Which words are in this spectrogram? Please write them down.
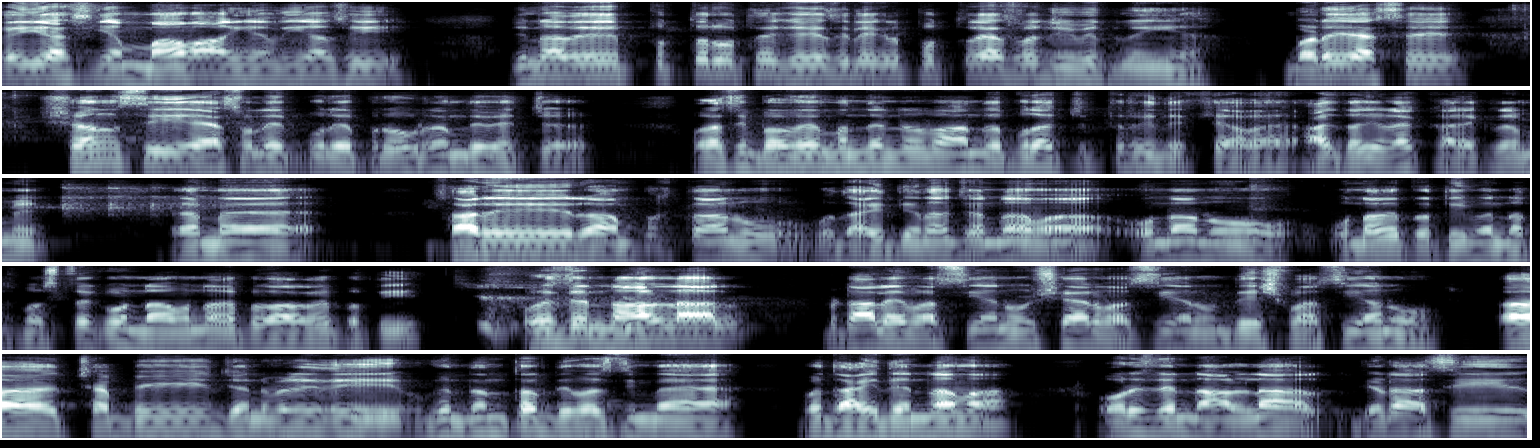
ਕਈ ਐਸੀਆਂ ਮਾਵਾਂ ਆਈਆਂ ਦੀਆਂ ਸੀ। ਜਿਨ੍ਹਾਂ ਦੇ ਪੁੱਤਰ ਉੱਥੇ ਗਏ ਸੀ, ਲੇਕਿਨ ਪੁੱਤਰ ਇਸ ਵੇਲੇ ਜੀਵਿਤ ਨਹੀਂ ਹੈ। ਬੜੇ ਐਸੇ ਸ਼ਨ ਸੀ ਇਸ ਵੇਲੇ ਪੂਰੇ ਪ੍ਰੋਗਰਾਮ ਦੇ ਵਿੱਚ ਔਰ ਅਸੀਂ ਭਵਯ ਮੰਦਿਰ ਨਿਰਮਾਣ ਦਾ ਪੂਰਾ ਚਿੱਤਰ ਵੀ ਦੇਖਿਆ ਹੋਇਆ ਹੈ। ਅੱਜ ਦਾ ਜਿਹੜਾ ਕਾਰਜਕ੍ਰਮ ਹੈ ਮੈਂ ਸਾਰੇ ਰਾਮ ਭਗਤਾਂ ਨੂੰ ਵਧਾਈ ਦੇਣਾ ਚਾਹੁੰਦਾ ਵਾਂ। ਉਹਨਾਂ ਨੂੰ, ਉਹਨਾਂ ਦੇ ਪ੍ਰਤੀ ਮੈਂ ਨਤਮਸਤਕ ਹੁੰਦਾ ਉਹਨਾਂ ਦੇ ਪਰਿਵਾਰਾਂ ਦੇ ਪ੍ਰਤੀ। ਔਰ ਇਸ ਦੇ ਨਾਲ ਨਾਲ ਬਟਾਲੇ ਵਾਸੀਆਂ ਨੂੰ, ਸ਼ਹਿਰ ਵਾਸੀਆਂ ਨੂੰ, ਦੇਸ਼ ਵਾਸੀਆਂ ਨੂੰ, ਅਹ 26 ਜਨਵਰੀ ਦੀ ਗਣਤੰਤਰ ਦਿਵਸ ਦੀ ਮੈਂ ਵਧਾਈ ਦਿੰਦਾ ਵਾਂ। ਔਰ ਇਸ ਦੇ ਨਾਲ ਨਾਲ ਜਿਹੜਾ ਅਸੀਂ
